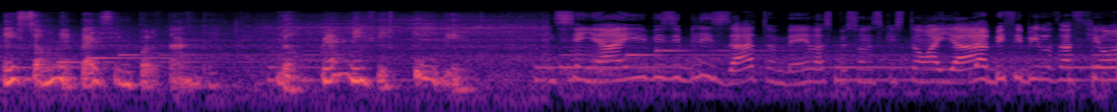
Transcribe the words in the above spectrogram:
Eso me parece importante, los planes de estudio. Ensinar e visibilizar também as pessoas que estão allá. A visibilização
